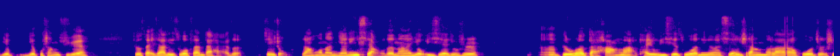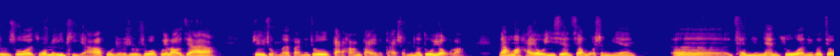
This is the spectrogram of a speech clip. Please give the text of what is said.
也也不上学，就在家里做饭带孩子。这种，然后呢，年龄小的呢，有一些就是，嗯，比如说改行了，他有一些做那个线上的啦，或者是说做媒体啊，或者是说回老家呀，这种的，反正就改行改改什么的都有了。然后还有一些像我身边，呃，前几年做那个教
